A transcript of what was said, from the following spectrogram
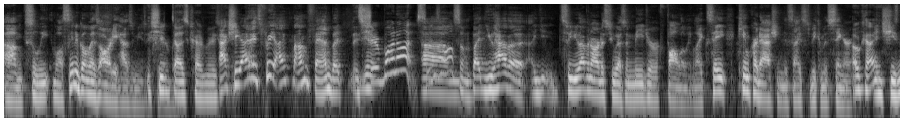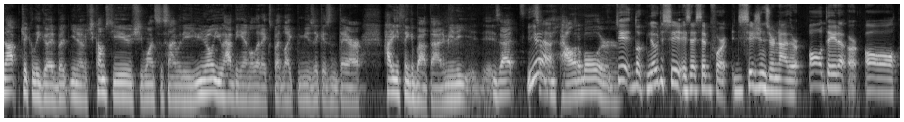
um, Selena, well, Selena Gomez already has a music She career, does credit music. Actually, I, it's pretty. I, I'm a fan, but Sure, know, why not? It's um, awesome. But you have a, a- so you have an artist who has a major following. Like, say Kim Kardashian decides to become a singer. Okay. And she's not particularly good, but you know, she comes to you, she wants to sign with you. You know, you have the analytics, but like the music isn't there. How do you think about that? I mean, is that Yeah. something palatable or? Yeah, look, no decision. As I said before, decisions are neither all data or all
